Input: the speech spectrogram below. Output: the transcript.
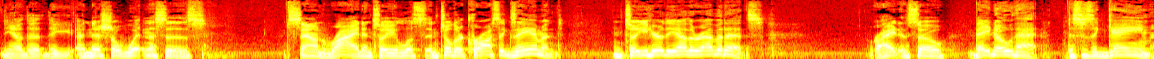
you know, the the initial witnesses sound right until you listen until they're cross examined until you hear the other evidence. Right? And so they know that. This is a game.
